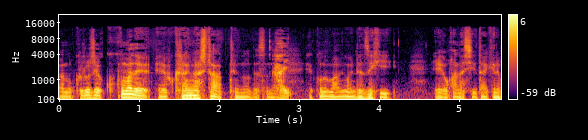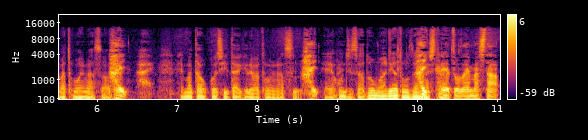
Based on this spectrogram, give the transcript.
あの黒字がここまで、えー、膨らみましたっていうのをですね、はい、この番組でぜひ、えー、お話しいただければと思いますので、はい、はい、またお越しいただければと思います、はい。えー、本日はどうもありがとうございました、ありがとうございました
